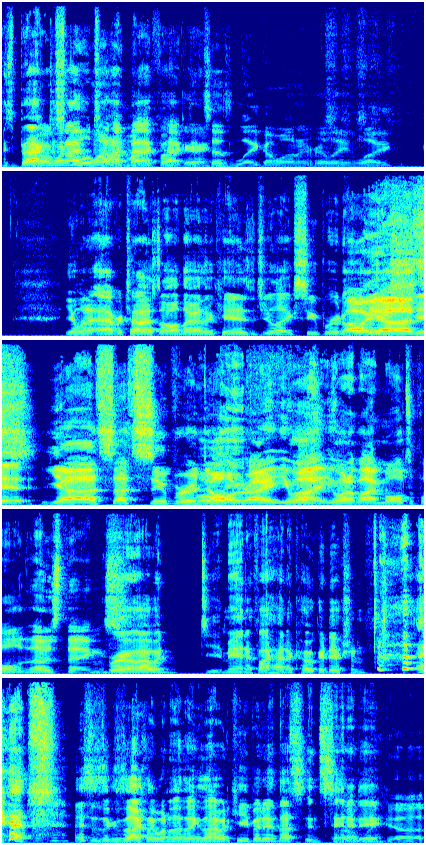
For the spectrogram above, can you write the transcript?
It's back Why to would I school want time, motherfucker. that says Lego on it? Really? Like, You don't want to advertise to all the other kids that you're like super oh, adult. oh yeah, that's, shit, yeah, that's that's super adult, Holy right? You fuck. want you want to buy multiple of those things, bro. I would, man. If I had a coke addiction, this is exactly one of the things I would keep it in. That's insanity. Oh my god!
